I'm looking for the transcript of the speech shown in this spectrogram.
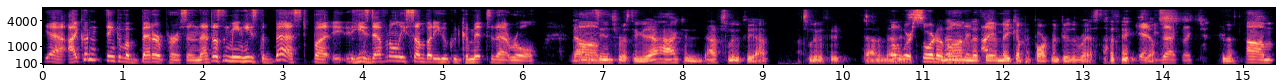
yeah, I couldn't think of a better person. That doesn't mean he's the best, but he's definitely somebody who could commit to that role. That is Um, interesting. Yeah, I can absolutely, absolutely. That, that Well, we're sort of on it. Let the I- makeup department do the rest. I think. Yeah, exactly. Yeah. Um,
